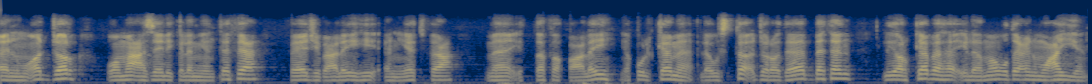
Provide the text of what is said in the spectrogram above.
المؤجر ومع ذلك لم ينتفع فيجب عليه أن يدفع ما اتفق عليه. يقول كما لو استأجر دابة ليركبها إلى موضع معين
